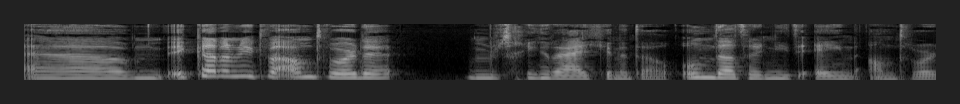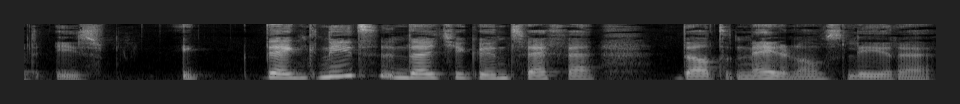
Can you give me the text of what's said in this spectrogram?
Uh, ik kan hem niet beantwoorden. Misschien raad je het al, omdat er niet één antwoord is denk niet dat je kunt zeggen dat Nederlands leren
